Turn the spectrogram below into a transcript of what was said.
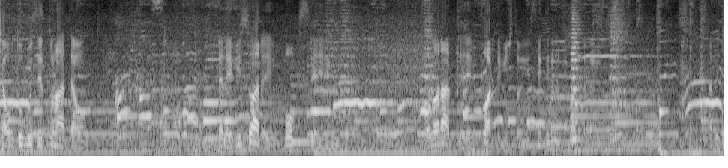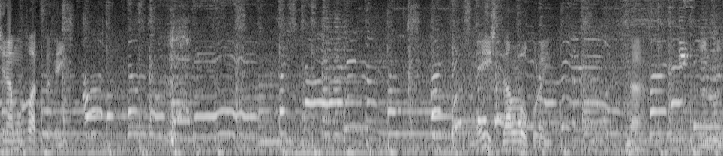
Ce autobuze tunate au. Televizoare, boxe, colorate, foarte mișto, un sentiment foarte bun. Dar pe cine am în față? Hei! De aici, din al locului. Da. Indii.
